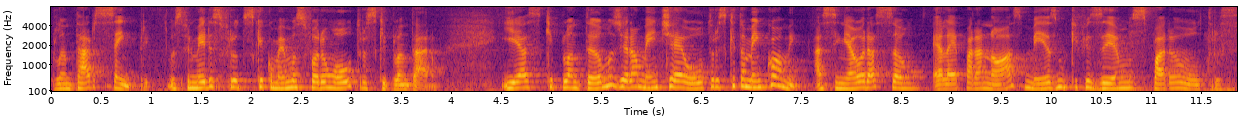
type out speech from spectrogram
plantar sempre. Os primeiros frutos que comemos foram outros que plantaram. E as que plantamos geralmente é outros que também comem. Assim é a oração. Ela é para nós mesmo que fizemos para outros.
